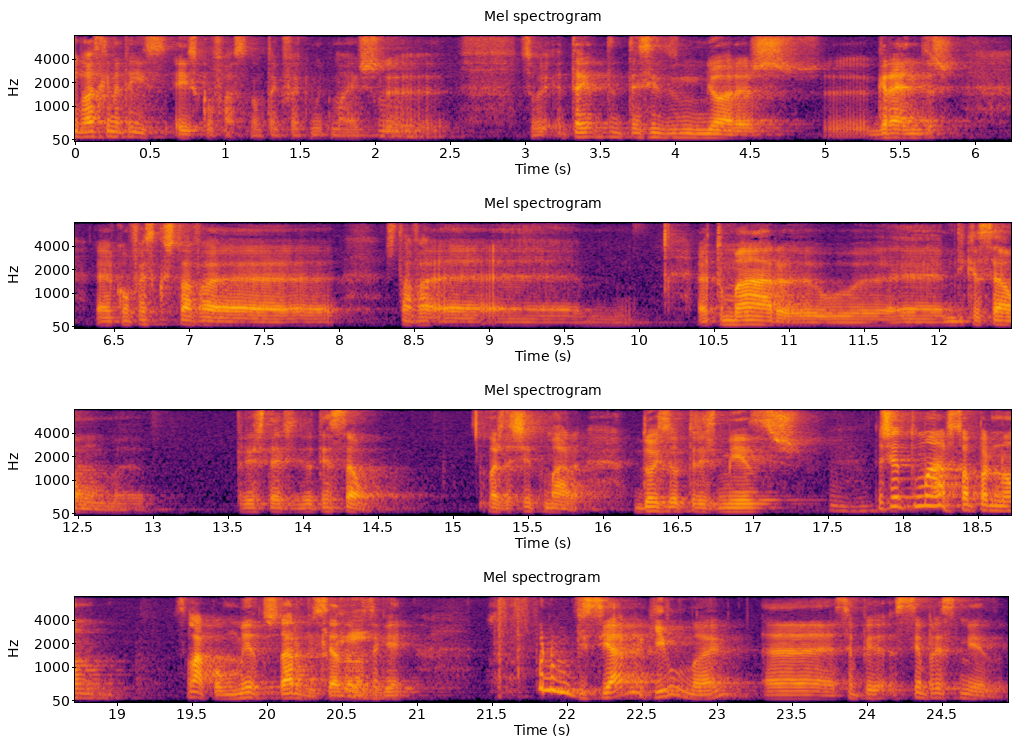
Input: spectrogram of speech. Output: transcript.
e basicamente é isso, é isso que eu faço, não tenho feito muito mais. Uhum. Uh, sobre, tem, tem, sido melhoras uh, grandes. Uh, confesso que estava, estava a, a tomar a medicação para este déficit de atenção, mas deixei de tomar dois ou três meses. Uhum. Deixei de tomar só para não, sei lá, com medo de estar viciado, okay. não sei o quê. Para não me viciar naquilo, não é? sempre, sempre esse medo.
